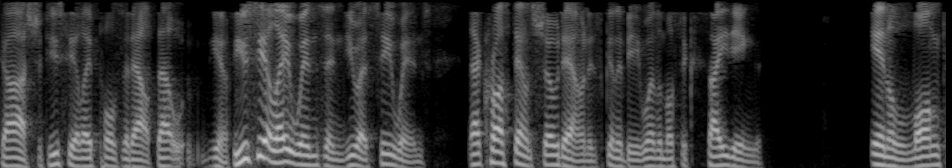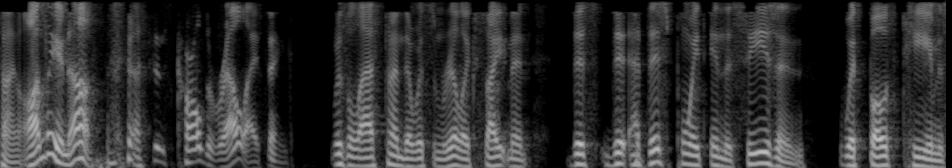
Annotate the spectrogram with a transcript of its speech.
gosh, if UCLA pulls it out, that you know, if UCLA wins and USC wins, that cross crosstown showdown is going to be one of the most exciting in a long time. Oddly enough, since Karl Dorrell, I think, was the last time there was some real excitement. This, this at this point in the season, with both teams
